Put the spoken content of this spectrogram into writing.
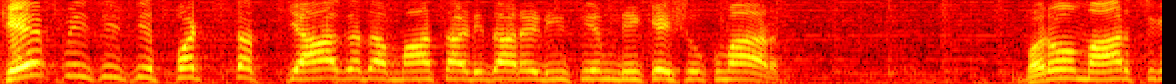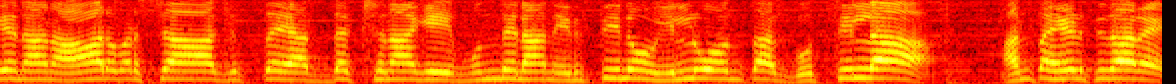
ಕೆಪಿಸಿಸಿ ಪಟ್ಟ ತ್ಯಾಗದ ಮಾತಾಡಿದ್ದಾರೆ D C M D K Shivakumar. ಬರೋ ಮಾರ್ಚ್ಗೆ ನಾನು ಆರು ವರ್ಷ ಆಗುತ್ತೆ ಅಧ್ಯಕ್ಷನಾಗಿ. ಮುಂದೆ ನಾನು ಇರ್ತೀನೋ ಇಲ್ವೋ ಅಂತ ಗೊತ್ತಿಲ್ಲ ಅಂತ ಹೇಳ್ತಿದ್ದಾರೆ.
